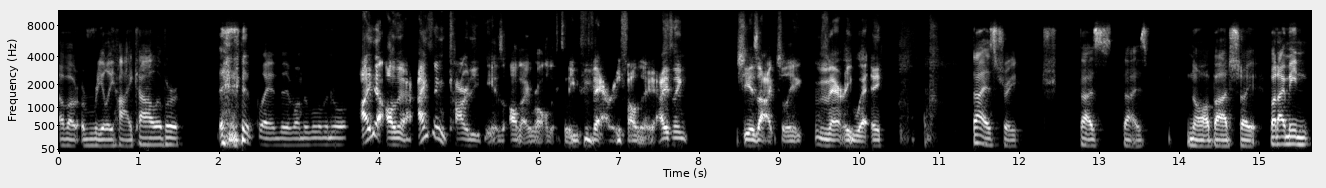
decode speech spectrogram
of a really high caliber playing the Wonder Woman role. I other I think Cardi B is unironically very funny. I think she is actually very witty. That is true. That is that is not a bad shout. But I mean,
